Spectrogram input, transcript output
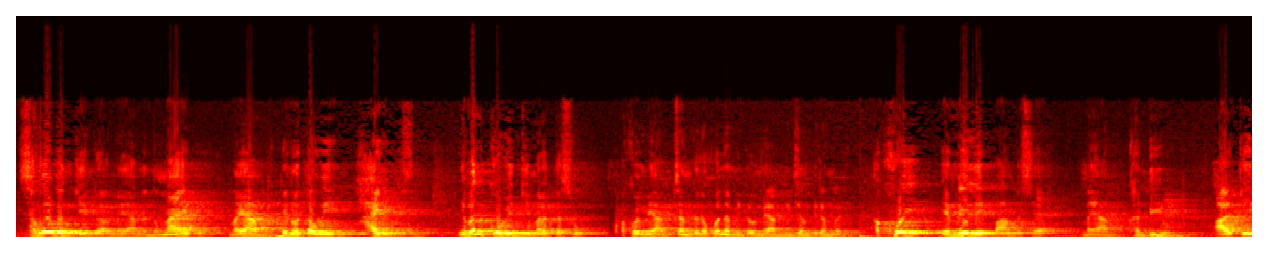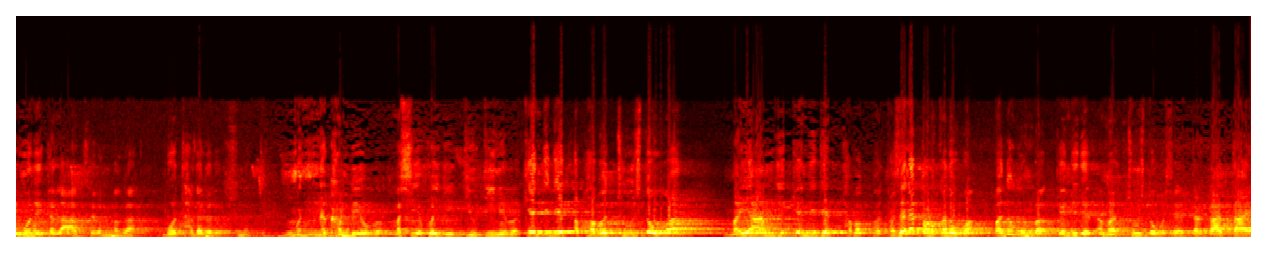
ꯁꯒꯣꯜꯕꯟ ꯀꯦꯟꯗ꯭ꯔ ꯃꯌꯥꯝꯅ ꯅꯨꯡꯉꯥꯏ ꯃꯌꯥꯝ ꯀꯩꯅꯣ ꯇꯧꯏ ꯍꯥꯏꯔꯤꯕꯁꯤ ꯏꯚꯟ ꯀꯣꯚꯤꯗꯀꯤ ꯃꯔꯛꯇꯁꯨ ꯑꯩꯈꯣꯏ ꯃꯌꯥꯝ ꯆꯪꯗꯅ ꯍꯣꯠꯅꯃꯤꯟꯅꯕ ꯃꯌꯥꯝ ꯅꯤꯡꯁꯤꯡꯕꯤꯔꯝꯒꯅꯤ ꯑꯩꯈꯣꯏ ꯑꯦꯝ ꯑꯦꯜ ꯑꯦ ꯄꯥꯝꯕꯁꯦ ꯃꯌꯥꯝ ꯈꯟꯕꯤꯌꯨ ꯑꯥꯔ ꯀꯦ ꯃꯣꯅꯤꯛꯇ ꯂꯥꯛꯑ ꯈꯣꯏꯔꯝꯃꯒ ꯚꯣꯠ ꯊꯥꯗꯒꯗꯕꯁꯨ ꯅꯠꯇꯦ ꯃꯨꯟꯅ ꯈꯟꯕꯤꯌꯨꯕ ꯃꯁꯤ ꯑꯩꯈꯣꯏꯒꯤ ꯗ꯭ꯌꯨꯇꯤꯅꯦꯕ ꯀꯦꯟꯗꯤꯗꯦꯠ ꯑꯐꯕ ꯆꯨꯁ ꯇꯧꯕ ꯃꯌꯥꯝꯒꯤ ꯀꯦꯟꯗꯤꯗꯦꯠ ꯊꯕꯛ ꯐꯖꯅ ꯇꯧꯔꯛꯀꯗꯧꯕ ꯃꯗꯨꯒꯨꯝꯕ ꯀꯦꯟꯗꯤꯗꯦꯠ ꯑꯃ ꯆꯨꯁ ꯇꯧꯕꯁꯦ ꯗꯔꯀꯥꯔ ꯇꯥꯏ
